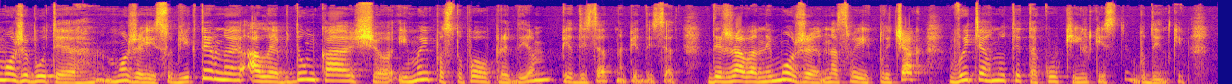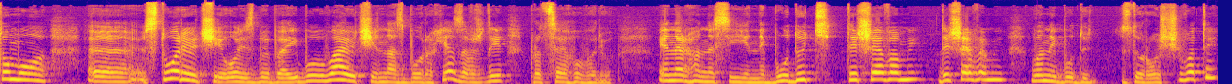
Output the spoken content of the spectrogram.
може бути, може і суб'єктивною, але б думка, що і ми поступово прийдемо 50 на 50. Держава не може на своїх плечах витягнути таку кількість будинків. Тому, е, створюючи ОСББ і буваючи на зборах, я завжди про це говорю. Енергоносії не будуть дешевими, дешевими, вони будуть здорожчувати,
